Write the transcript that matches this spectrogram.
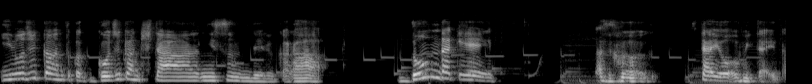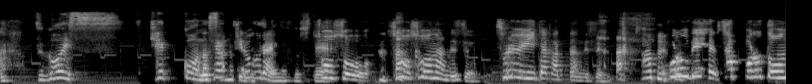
4時間とか5時間北に住んでるから、どんだけ、あの、来たよ、みたいな。すごい。結構な500寒さキロぐらいですよねそうそう、そうそうなんですよ。それを言いたかったんですよ。札幌で、札幌と同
